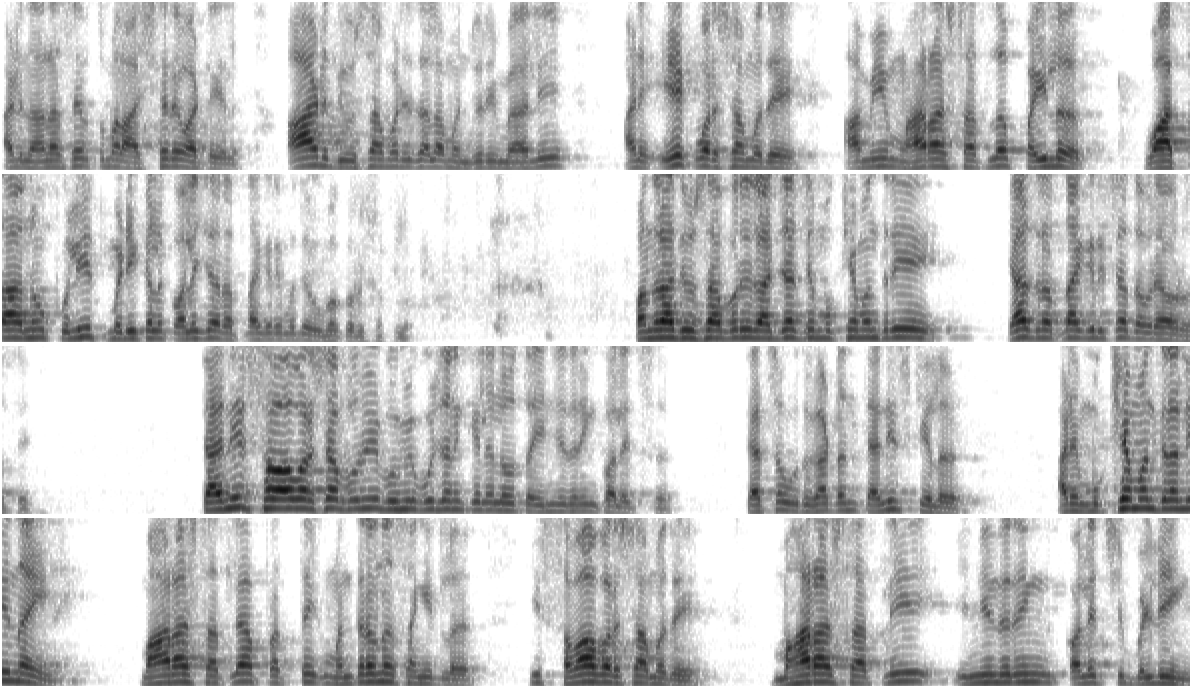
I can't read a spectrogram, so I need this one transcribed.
आणि नानासाहेब तुम्हाला आश्चर्य वाटेल आठ दिवसामध्ये त्याला मंजुरी मिळाली आणि एक वर्षामध्ये आम्ही महाराष्ट्रातलं पहिलं वातानुकूलित मेडिकल कॉलेज या रत्नागिरीमध्ये उभं करू शकलो. पंधरा दिवसापूर्वी राज्याचे मुख्यमंत्री याच रत्नागिरीच्या दौऱ्यावर होते. त्यांनीच सव्वा वर्षापूर्वी भूमिपूजन केलेलं होतं इंजिनिअरिंग कॉलेजचं त्याचं उद्घाटन त्यांनीच केलं. आणि मुख्यमंत्र्यांनी नाही महाराष्ट्रातल्या प्रत्येक मंत्र्यांना सांगितलं की सव्वा वर्षामध्ये महाराष्ट्रातली इंजिनिअरिंग कॉलेजची बिल्डिंग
